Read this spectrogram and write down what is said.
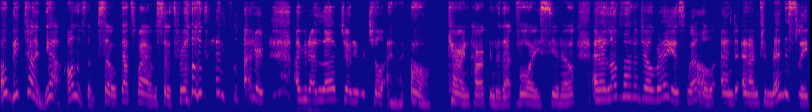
Oh, big time. Yeah, all of them. So that's why I was so thrilled and flattered. I mean, I love Joni Mitchell and I, oh, Karen Carpenter, that voice, you know. And I love Lana Del Rey as well. And and I'm tremendously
